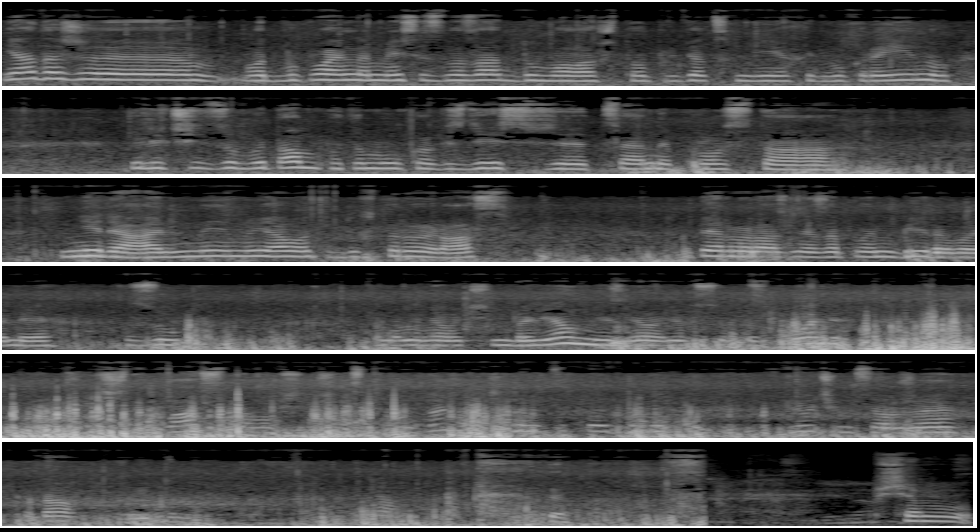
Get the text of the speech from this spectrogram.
Я даже вот буквально месяц назад думала, что придется мне ехать в Украину и лечить зубы там, потому как здесь цены просто нереальные. Ну, я вот иду второй раз. Первый раз мне запломбировали зуб. Он у меня очень болел, мне сделали все без боли. Отлично, классно. В общем, сейчас дождь начинается, поэтому включимся уже, когда выйдем. В общем,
